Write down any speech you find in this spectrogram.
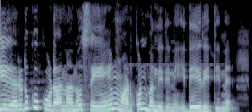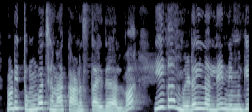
ಈ ಎರಡಕ್ಕೂ ಕೂಡ ನಾನು ಸೇಮ್ ಮಾಡ್ಕೊಂಡು ಬಂದಿದ್ದೀನಿ ಇದೇ ರೀತಿನೇ. ನೋಡಿ, ತುಂಬ ಚೆನ್ನಾಗಿ ಕಾಣಿಸ್ತಾ ಇದೆ ಅಲ್ವಾ? ಈಗ ಮಿಡಲ್ನಲ್ಲಿ ನಿಮಗೆ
